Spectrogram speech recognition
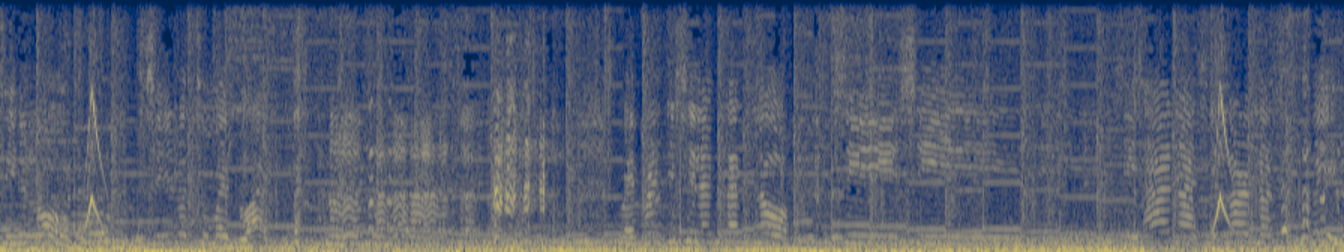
say hello. Say hello to my vlog. May birthday silang tatlo. Si, si, si Ana, si Lorna, si Faye.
